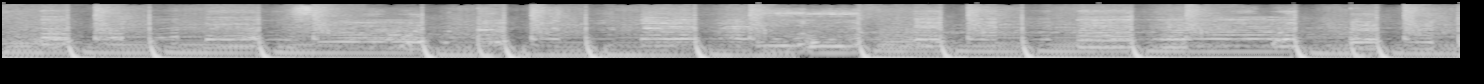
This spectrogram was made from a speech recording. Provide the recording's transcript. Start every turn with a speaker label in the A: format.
A: We'll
